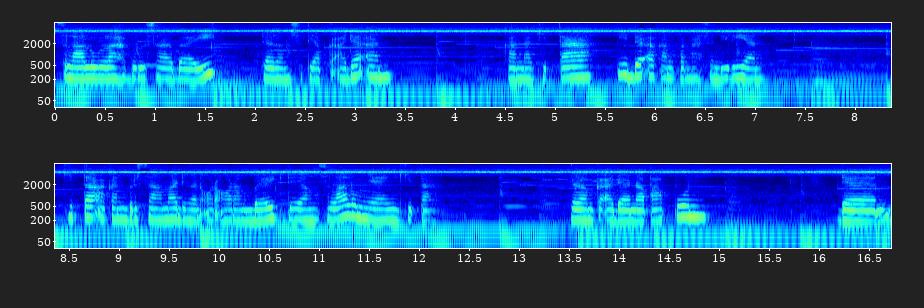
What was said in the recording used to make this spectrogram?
Selalulah berusaha baik dalam setiap keadaan, karena kita tidak akan pernah sendirian. Kita akan bersama dengan orang-orang baik yang selalu menyayangi kita dalam keadaan apa pun dan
